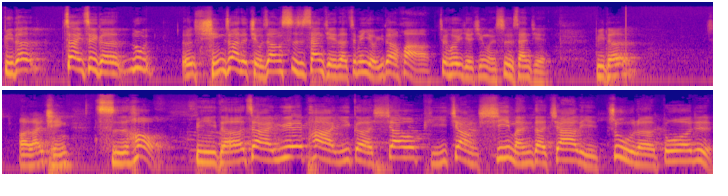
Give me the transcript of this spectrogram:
彼得在这个路呃行传的九章四十三节的这边有一段话啊，最后一节经文四十三节，彼得。啊，来，请。此后，彼得在约帕一个削皮匠西门的家里住了多日。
